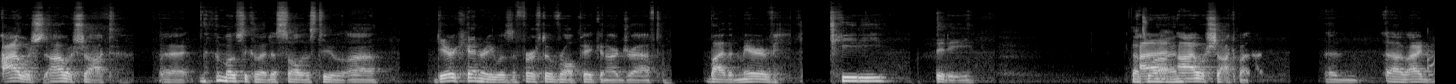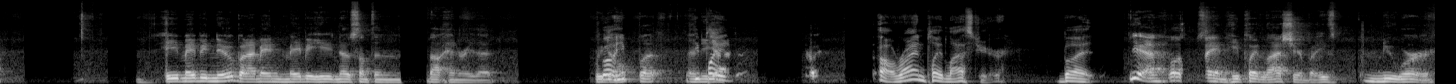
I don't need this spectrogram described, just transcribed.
I was I was shocked, uh, mostly because I just saw this too. Uh, Derrick Henry was the first overall pick in our draft by the mayor of TD City. That's I, Ryan. I was shocked by that. And uh, I, he maybe knew, but I mean, maybe he knows something about Henry that we Well, don't. he- but he played. got- Oh, Ryan played last year, but yeah, well, I'm saying he played last year, but he's newer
